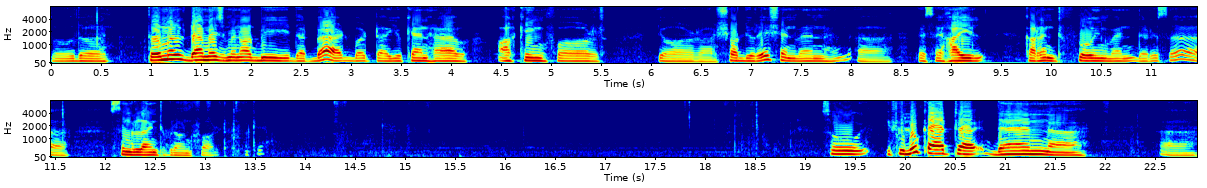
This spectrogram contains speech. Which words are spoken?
So, the thermal damage may not be that bad, but uh, you can have arcing for your uh, short duration when uh, there is a high current flowing when there is a single line to ground fault. Okay. So, if you look at uh, then uh, uh,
